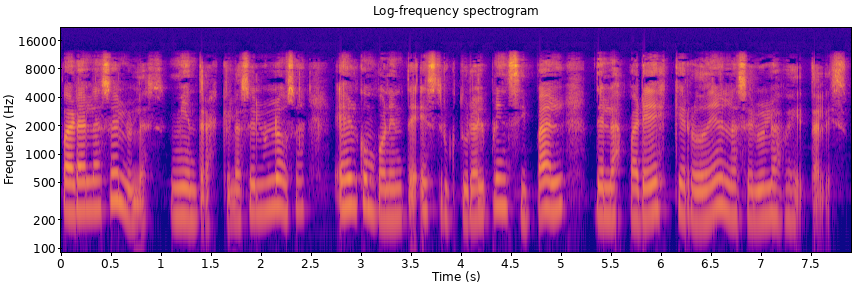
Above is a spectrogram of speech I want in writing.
para las células, mientras que la celulosa es el componente estructural principal de las paredes que rodean las células vegetales.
